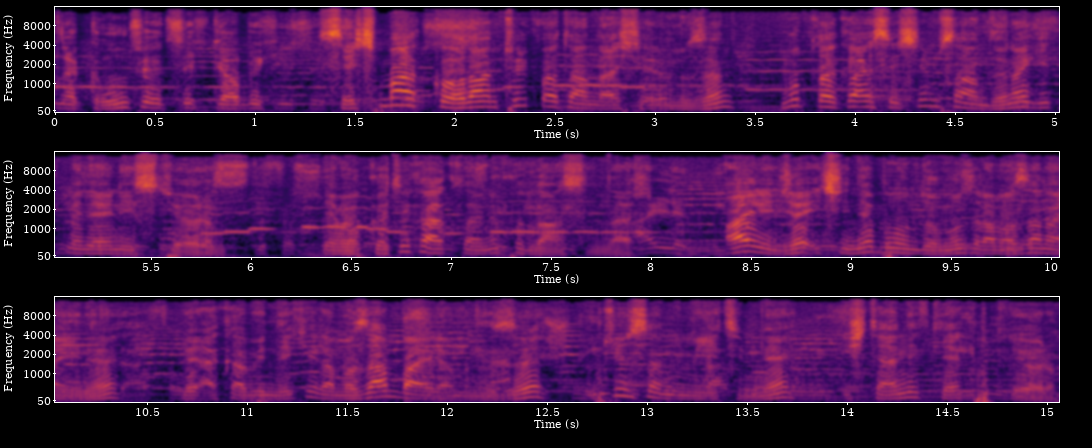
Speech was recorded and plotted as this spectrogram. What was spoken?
Na, grundsätzlich glaube ich, ist es Seçme hakkı olan Türk vatandaşlarımızın mutlaka seçim sandığına gitmelerini istiyorum. Demokratik haklarını kullansınlar. Ayrıca içinde bulunduğumuz Ramazan ayını ve akabindeki Ramazan bayramınızı bütün samimiyetimle, iştenlikle kutluyorum.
